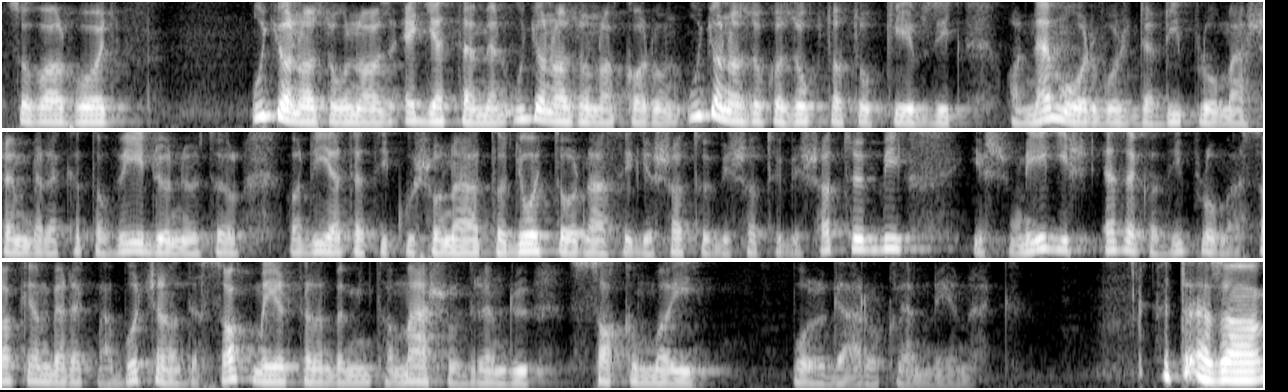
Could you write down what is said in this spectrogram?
Szóval, hogy ugyanazon az egyetemen, ugyanazon a karon, ugyanazok az oktatók képzik a nem orvos, de diplomás embereket, a védőnőtől, a dietetikuson át, a gyógytornászig, és stb. stb. stb. És mégis ezek a diplomás szakemberek, már bocsánat, de szakmai értelemben, mintha másodrendű szakmai polgárok lennének. Hát ez a,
